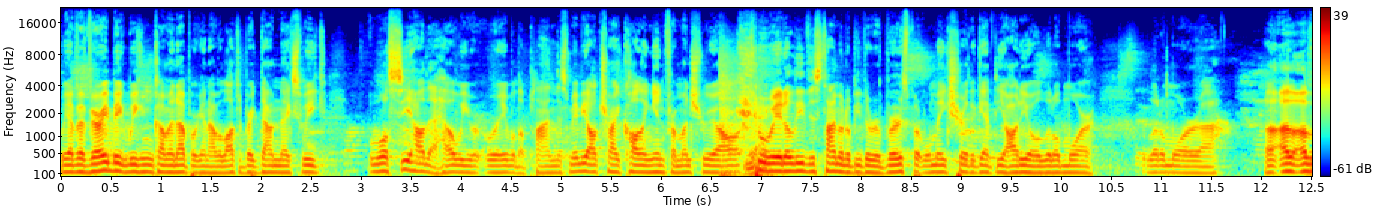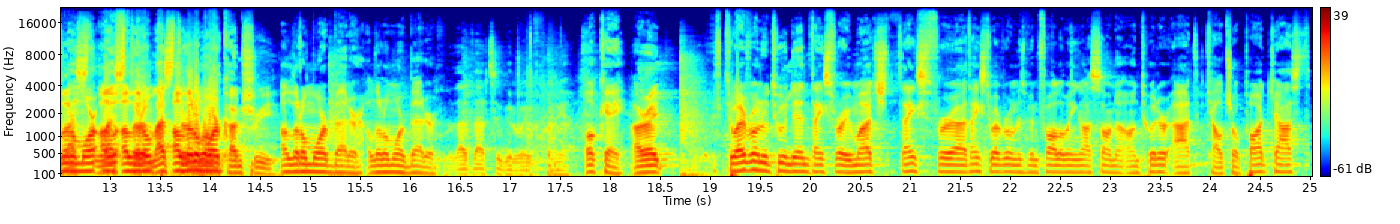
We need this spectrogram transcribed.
We have a very big weekend coming up. We're gonna have a lot to break down next week. We'll see how the hell we were, were able to plan this. Maybe I'll try calling in from Montreal to Italy this time. It'll be the reverse, but we'll make sure to get the audio a little more, a little more, uh, a, a, a little Less- more, a, less a little, third- less a little more country. a little more better, a little more better. That, that's a good way of putting it. Okay. All right. to everyone who tuned in, thanks very much. Thanks for uh, thanks to everyone who's been following us on uh, on Twitter at Calcio Podcast,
